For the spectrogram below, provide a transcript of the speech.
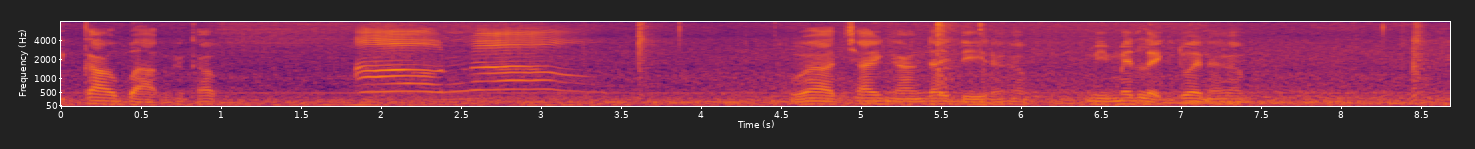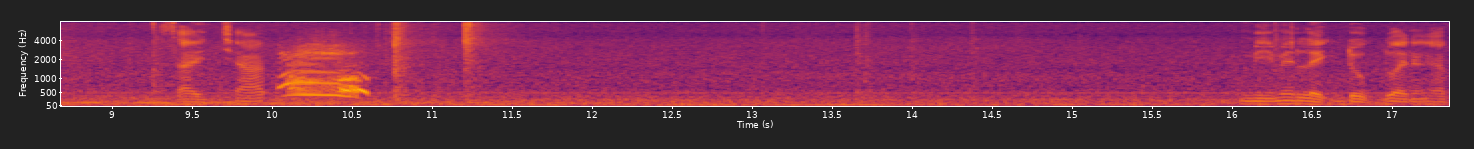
29 บาทนะครับ Oh no! ว่าใช้งานได้ดีนะครับ มีเม็ดเหล็กด้วยนะครับ ใส่ชาร์จ มีเม็ดเหล็กดุกด้วยนะครับ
